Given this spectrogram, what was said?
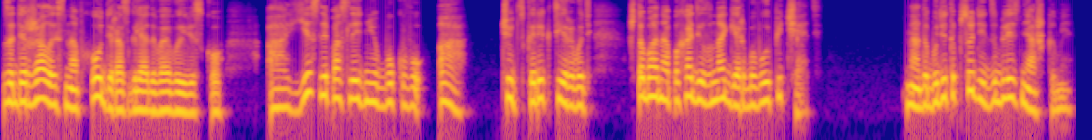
Задержалась на входе, разглядывая вывеску. А если последнюю букву «А» чуть скорректировать, чтобы она походила на гербовую печать? Надо будет обсудить с близняшками.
